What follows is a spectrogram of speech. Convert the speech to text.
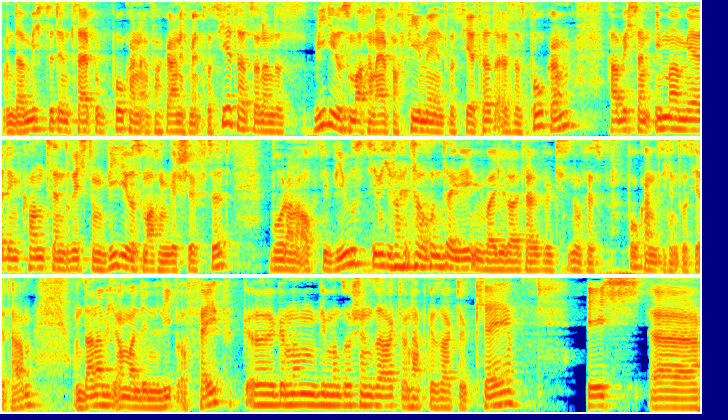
Und da mich zu dem Zeitpunkt Pokern einfach gar nicht mehr interessiert hat, sondern das Videos machen einfach viel mehr interessiert hat als das Pokern, habe ich dann immer mehr den Content Richtung Videos machen geschiftet, wo dann auch die Views ziemlich weiter runtergingen, weil die Leute halt wirklich nur fürs Pokern sich interessiert haben. Und dann habe ich irgendwann den Leap of Faith äh, genommen, wie man so schön sagt, und habe gesagt, okay, ich... Äh,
